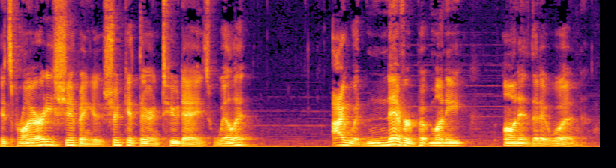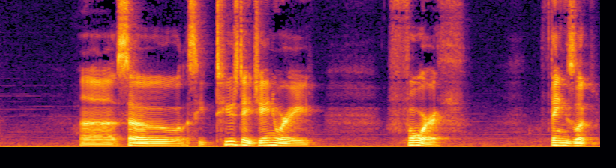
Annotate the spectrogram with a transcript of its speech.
It's priority shipping. It should get there in 2 days. Will it? I would never put money on it that it would. Uh, so let's see, Tuesday, January 4th, things look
